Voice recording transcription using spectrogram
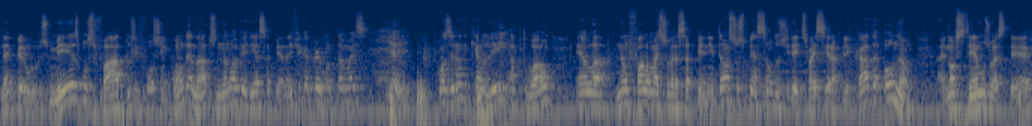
né, pelos mesmos fatos e fossem condenados, não haveria essa pena. Aí fica a pergunta, tá, mas e aí? Considerando que a lei atual ela não fala mais sobre essa pena, então a suspensão dos direitos vai ser aplicada ou não? Aí nós temos o STF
